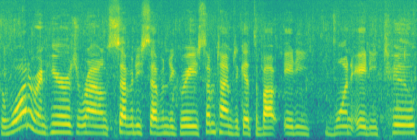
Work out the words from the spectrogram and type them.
The water in here is around 77 degrees. Sometimes it gets about 81, 82.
